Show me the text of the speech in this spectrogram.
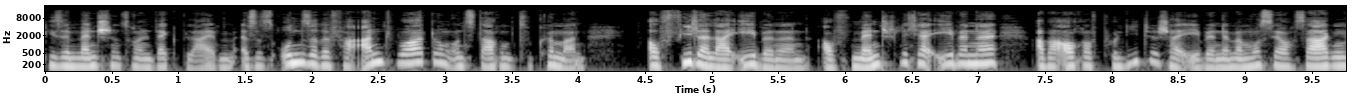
diese Menschen sollen wegbleiben. Es ist unsere Verantwortung, uns darum zu kümmern. Auf vielerlei Ebenen, auf menschlicher Ebene, aber auch auf politischer Ebene. Man muss ja auch sagen,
